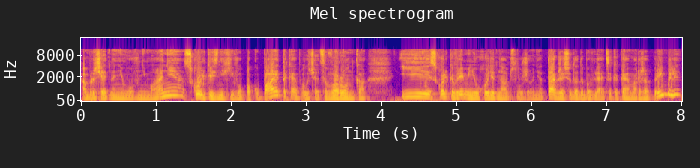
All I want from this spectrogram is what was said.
обращает на него внимание, сколько из них его покупает, такая получается воронка, и сколько времени уходит на обслуживание. Также сюда добавляется какая маржа прибыли,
